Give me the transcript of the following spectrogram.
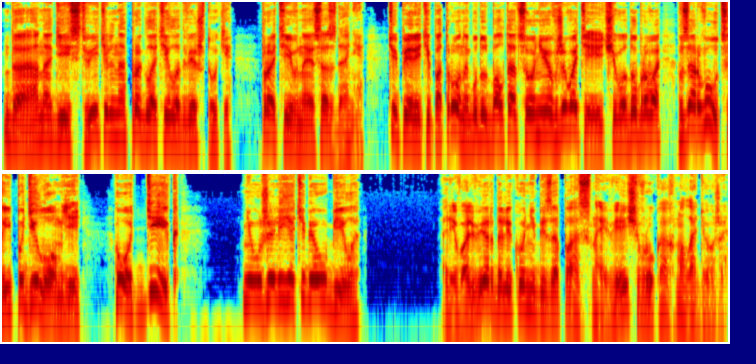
«Да, она действительно проглотила две штуки. Противное создание. Теперь эти патроны будут болтаться у нее в животе, и чего доброго взорвутся, и по делам ей. О, Дик! Неужели я тебя убила?» Револьвер далеко не безопасная вещь в руках молодежи.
